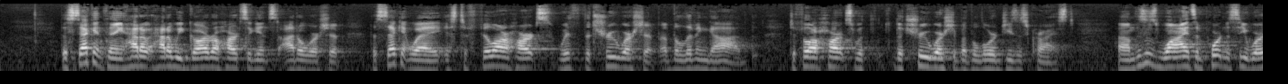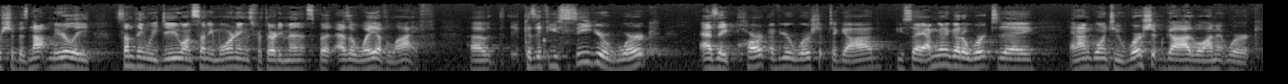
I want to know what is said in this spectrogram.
The second thing, how do, how do we guard our hearts against idol worship? The second way is to fill our hearts with the true worship of the living God, to fill our hearts with the true worship of the Lord Jesus Christ. Um, this is why it's important to see worship as not merely something we do on Sunday mornings for 30 minutes, but as a way of life. Because uh, if you see your work as a part of your worship to God, if you say, I'm going to go to work today and I'm going to worship God while I'm at work,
